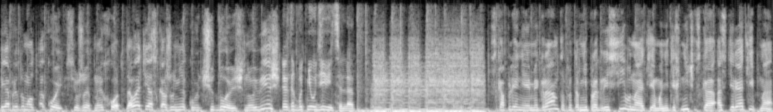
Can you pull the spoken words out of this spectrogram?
Я придумал такой сюжетный ход. Давайте я скажу некую чудовищную вещь. Это будет неудивительно. Скопление мигрантов – это не прогрессивная тема, не техническая, а стереотипная.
